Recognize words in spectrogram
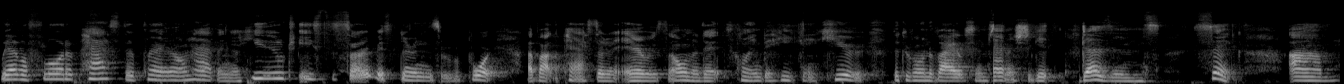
We have a Florida pastor planning on having a huge Easter service during this report about the pastor in Arizona that claimed that he can cure the coronavirus and managed to get dozens sick. Um,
